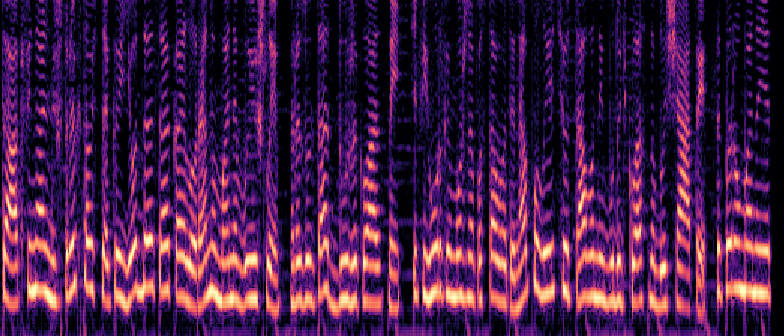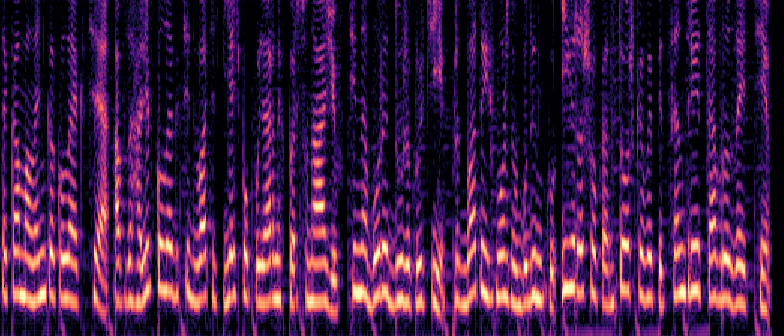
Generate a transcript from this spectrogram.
Так, фінальний штрих та ось такий Йода та Кайло Рен у мене вийшли. Результат дуже класний. Ці фігурки можна поставити на полицю, та вони будуть класно блищати. Тепер у мене є така маленька колекція. А взагалі в колекції 25 популярних персонажів. Ці набори дуже круті. Придбати їх можна в будинку іграшок, Антошка в епіцентрі та в розетці.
